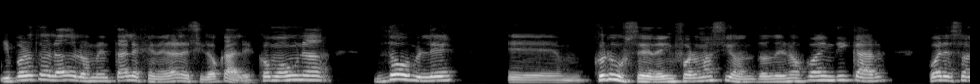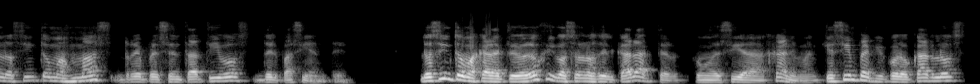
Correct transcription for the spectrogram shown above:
y por otro lado los mentales generales y locales, como una doble eh, cruce de información donde nos va a indicar cuáles son los síntomas más representativos del paciente. Los síntomas caracterológicos son los del carácter, como decía Hahnemann, que siempre hay que colocarlos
